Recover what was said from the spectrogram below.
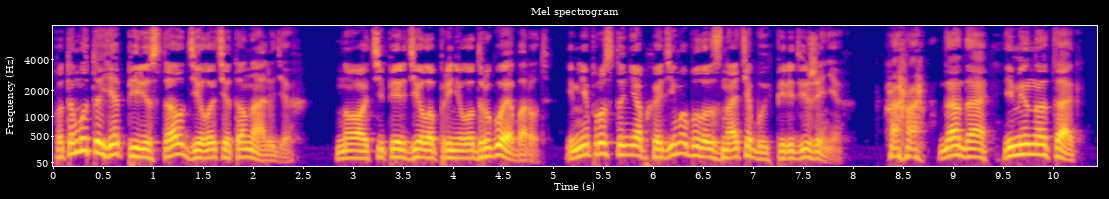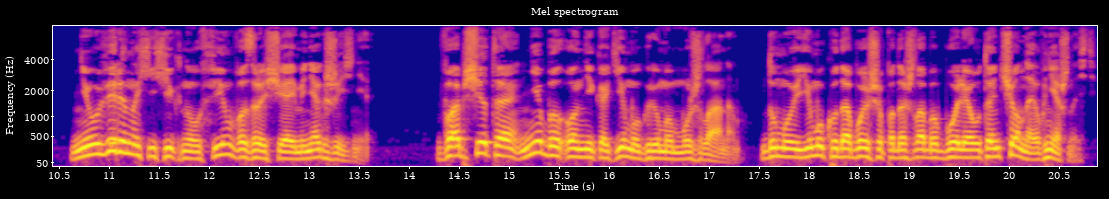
Потому-то я перестал делать это на людях. Но теперь дело приняло другой оборот, и мне просто необходимо было знать об их передвижениях. «Ха-ха, да-да, именно так. Неуверенно хихикнул Фим, возвращая меня к жизни. Вообще-то, не был он никаким угрюмым мужланом. Думаю, ему куда больше подошла бы более утонченная внешность.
